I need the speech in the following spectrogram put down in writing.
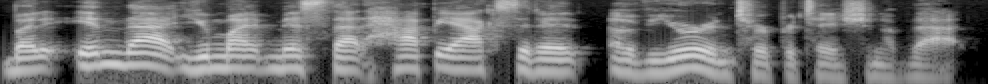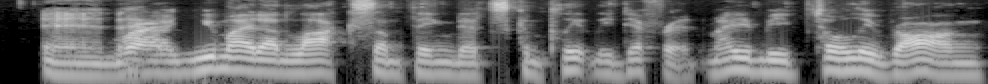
But in that, you might miss that happy accident of your interpretation of that and right. you might unlock something that's completely different might be totally wrong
